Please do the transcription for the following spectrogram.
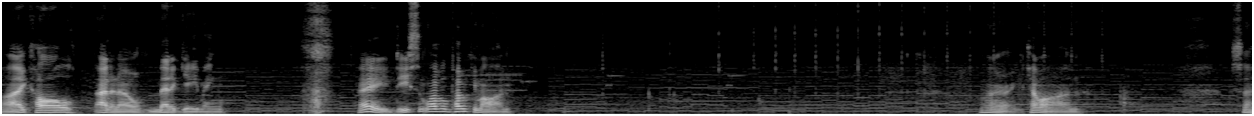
I call, I don't know, metagaming. Hey, decent level Pokemon. Alright, come on. So,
